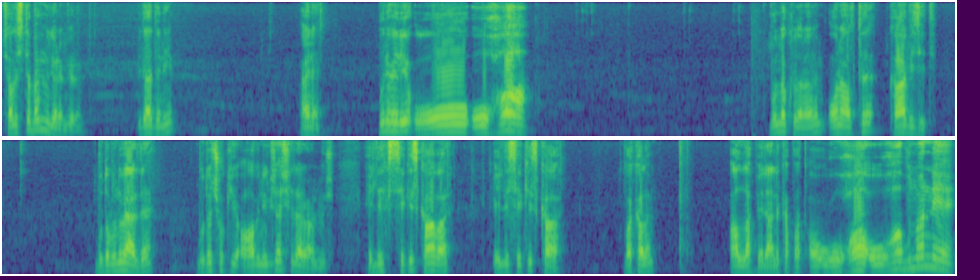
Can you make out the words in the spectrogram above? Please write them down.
Çalıştı ben mi göremiyorum? Bir daha deneyeyim. Aynen. Bu ne veriyor? Oo, oha. Bunu da kullanalım. 16K visit. Bu da bunu verdi. Bu da çok iyi. Abi ne güzel şeyler varmış. 58K var. 58K. Bakalım. Allah belanı kapat. Oha oha bunlar ne?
